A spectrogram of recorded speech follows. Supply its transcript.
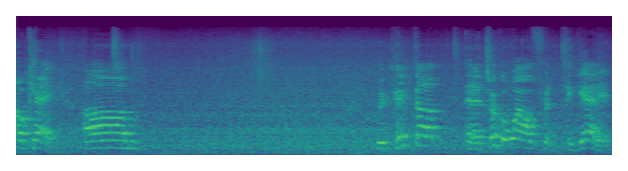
Okay, um, we picked up, and it took a while for, to get it,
